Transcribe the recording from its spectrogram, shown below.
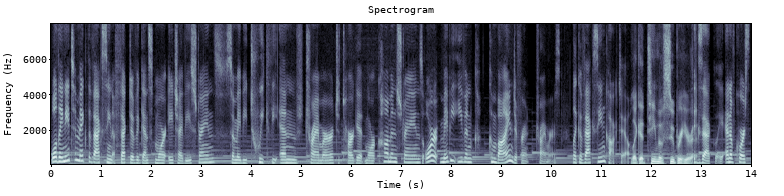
Well, they need to make the vaccine effective against more HIV strains, so maybe tweak the N trimer to target more common strains, or maybe even combine different trimers, like a vaccine cocktail. Like a team of superheroes. Exactly. And of course,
